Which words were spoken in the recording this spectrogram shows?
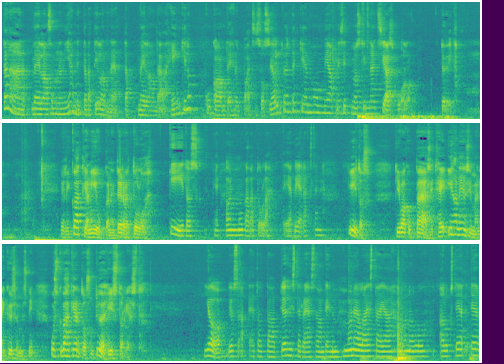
Tänään meillä on semmoinen jännittävä tilanne, että meillä on täällä henkilö, kuka on tehnyt paitsi sosiaalityöntekijän hommia, niin sitten myöskin näitä sijaishuollon töitä. Eli Katja Niukkanen, tervetuloa. Kiitos. On mukava tulla teidän vieraksi tänne. Kiitos. Kiva kun pääsit. Hei, ihan ensimmäinen kysymys, niin voisitko vähän kertoa sun työhistoriasta? Joo, jos ä, tota, työhistoriassa on tehnyt monenlaista ja on ollut aluksi ter- ter-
